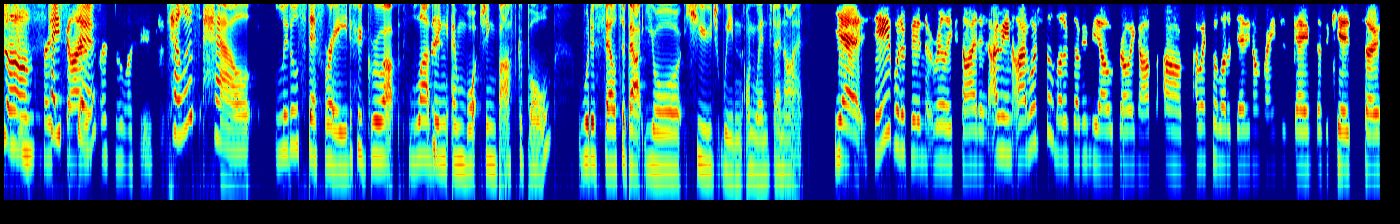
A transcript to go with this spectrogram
oh thanks, Hey, guys. Steph. I so like you. Tell us how little Steph Reid, who grew up loving and watching basketball, would have felt about your huge win on Wednesday night. Yeah, she would have been really excited. I mean, I watched a lot of WNBL growing up. Um, I went to a lot of Dandenong Rangers games as a kid. So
